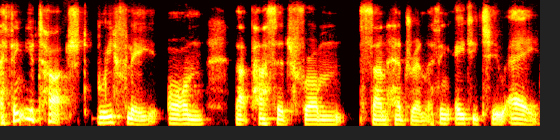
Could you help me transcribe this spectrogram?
I think you touched briefly on that passage from Sanhedrin, I think 82a,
